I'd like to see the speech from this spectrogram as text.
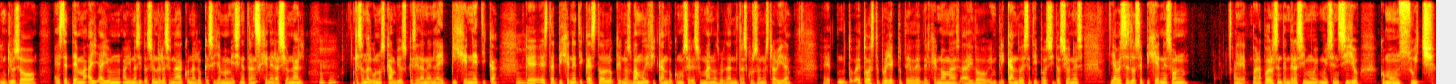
incluso este tema, hay, hay, un, hay, una situación relacionada con algo que se llama medicina transgeneracional, que son algunos cambios que se dan en la epigenética, que esta epigenética es todo lo que nos va modificando como seres humanos, ¿verdad? En el transcurso de nuestra vida. Eh, eh, todo este proyecto te del genoma ha ido implicando ese tipo de situaciones y a veces los epigenes son eh, para poderlos entender así muy, muy sencillo, como un switch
